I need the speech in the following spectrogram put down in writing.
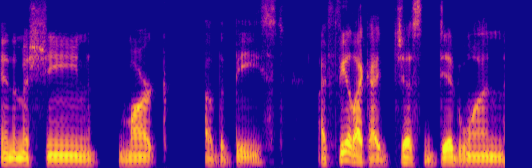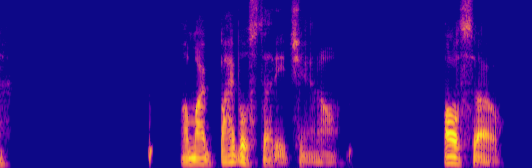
in the machine mark of the beast. I feel like I just did one on my Bible study channel. Also,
